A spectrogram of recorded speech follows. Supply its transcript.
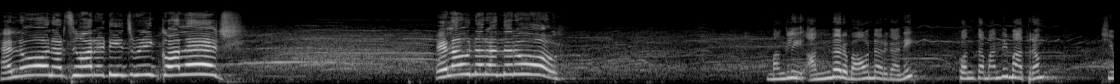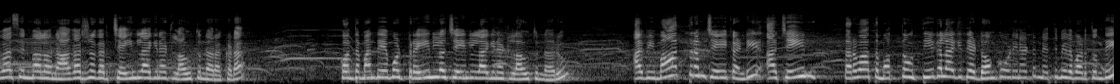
hello Narasimha Reddy engineering college ఎలా ఉన్నారు అందరూ? మంగ్లీ అందరూ బాగున్నారు కానీ కొంతమంది మాత్రం శివ సినిమాలో నాగార్జున గారు చైన్ లాగినట్లు అవుతున్నారు అక్కడ. కొంతమంది ఏమో ట్రైన్లో చైన్ లాగినట్లు అవుతున్నారు. అవి మాత్రం చేయకండి. ఆ చైన్ తర్వాత మొత్తం తీగలాగితే డొంక ఊడినట్టు నెత్తి మీద పడుతుంది.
